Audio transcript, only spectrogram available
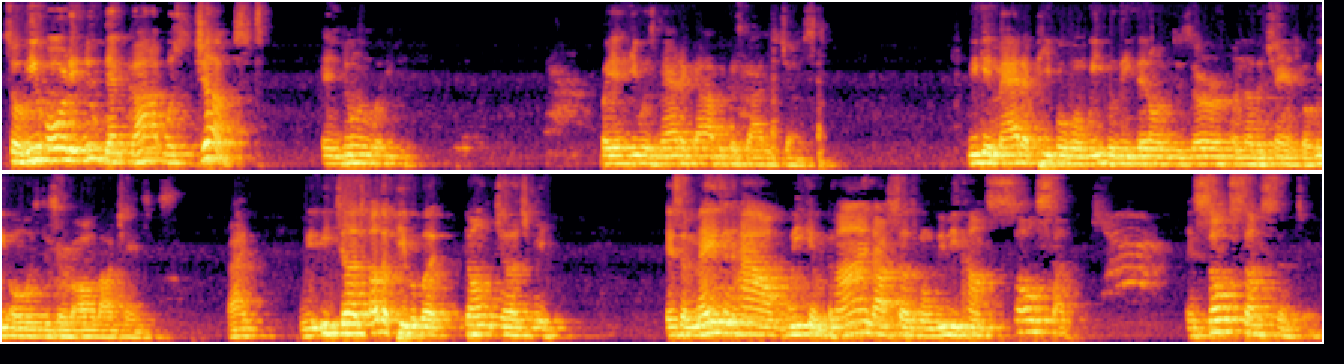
So he already knew that God was just in doing what he did. But yet he was mad at God because God is just. We get mad at people when we believe they don't deserve another chance, but we always deserve all our chances. right? We, we judge other people, but don't judge me. It's amazing how we can blind ourselves when we become so selfish and so self centered.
